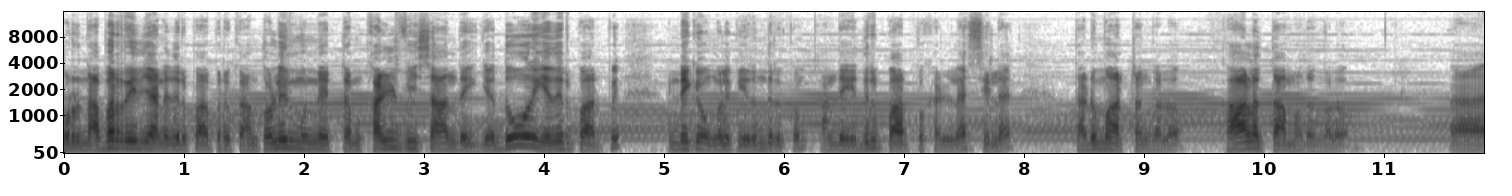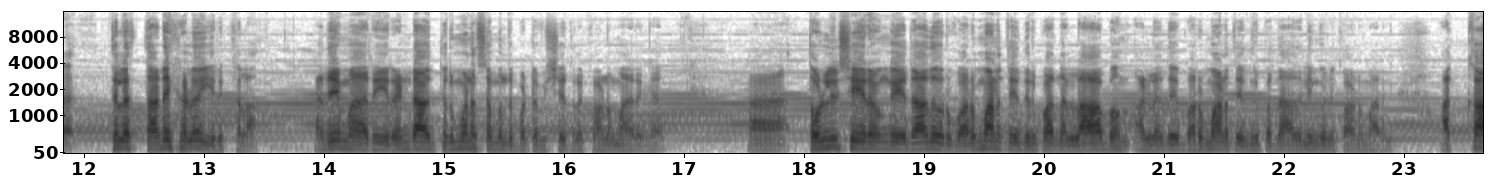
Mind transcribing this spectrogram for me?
ஒரு நபர் ரீதியான எதிர்பார்ப்பு இருக்கலாம். தொழில் முன்னேற்றம் கல்வி சார்ந்த ஏதோ ஒரு எதிர்பார்ப்பு இன்றைக்கு உங்களுக்கு இருந்திருக்கும். அந்த எதிர்பார்ப்புகளில் சில தடுமாற்றங்களோ காலதாமதங்களோ சில தடைகளோ இருக்கலாம். அதே மாதிரி ரெண்டாவது திருமணம் சம்மந்தப்பட்ட விஷயத்தில் கவனமாக இருங்க. தொழில் செய்கிறவங்க ஏதாவது ஒரு வருமானத்தை எதிர்பார்த்த லாபம் அல்லது வருமானத்தை எதிர்பார்த்தா அதுலேயும் கொஞ்சம் கவனமாக இருங்க. அக்கா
